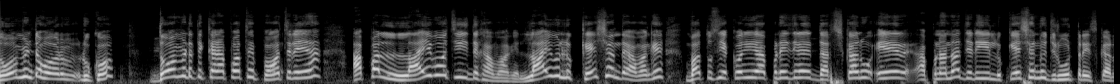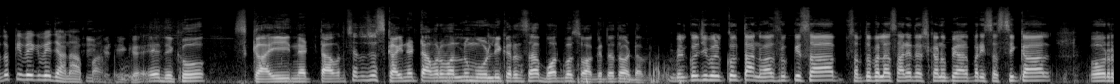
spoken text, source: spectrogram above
2 ਮਿੰਟ ਹੋਰ ਰੁਕੋ। 2 ਮਿੰਟ ਤੱਕ ਆਪਾਂ ਉੱਥੇ ਪਹੁੰਚ ਰਹੇ ਆ ਆਪਾਂ ਲਾਈਵ ਉਹ ਚੀਜ਼ ਦਿਖਾਵਾਂਗੇ। ਲਾਈਵ ਲੋਕੇਸ਼ਨ ਦਿਖਾਵਾਂਗੇ। ਬਸ ਤੁਸੀਂ ਇੱਕ ਵਾਰੀ ਆਪਣੇ ਜਿਹੜੇ ਦਰਸ਼ਕਾਂ ਨੂੰ ਇਹ ਆਪਣਾ ਨਾ ਜਿਹੜੀ ਲੋਕੇਸ਼ਨ ਨੂੰ ਜਰੂਰ ਟਰੇਸ ਕਰ ਦਿਓ ਕਿਵੇਂ ਕਿਵੇਂ ਜਾਣਾ ਆਪਾਂ। ਠੀਕ ਹੈ। ਇਹ ਦੇਖੋ ਸਕਾਈ ਨੈਟ ਟਾਵਰ। ਸੇ ਤੁਸੀਂ ਸਕਾਈ ਨੈਟ ਟਾਵਰ ਵੱਲ ਨੂੰ ਮੋੜ ਲਈ ਕਰਨ ਸਾਹਿਬ ਬਹੁਤ ਬਹੁਤ ਸਵਾਗਤ ਹੈ ਤੁਹਾਡਾ ਵੀ। ਬਿਲਕੁਲ ਜੀ ਬਿਲਕੁਲ। ਧੰਨਵਾਦ ਫਰੂਕੀ ਸਾਹਿਬ। ਸਭ ਤੋਂ ਪਹਿਲਾਂ ਸਾਰੇ ਦਰਸ਼ਕਾਂ ਨੂੰ ਪਿਆਰ ਭਰੀ ਸਤਿ ਸ੍ਰੀ ਅਕਾਲ ਔਰ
